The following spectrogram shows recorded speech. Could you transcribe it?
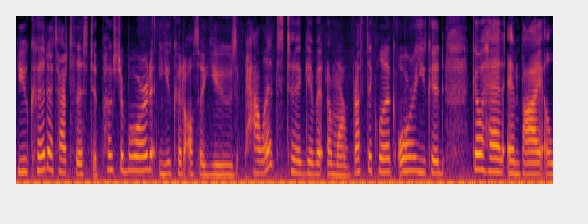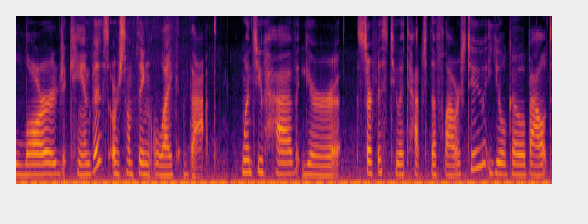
You could attach this to poster board. You could also use pallets to give it a more rustic look, or you could go ahead and buy a large canvas or something like that. Once you have your surface to attach the flowers to, you'll go about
